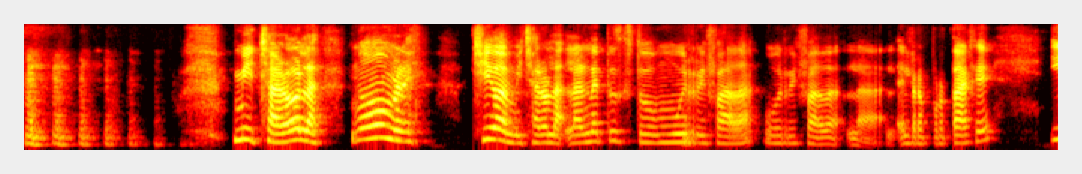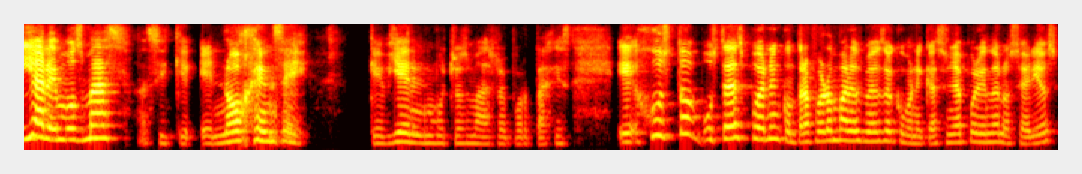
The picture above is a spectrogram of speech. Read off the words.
mi charola. No, hombre, chida mi charola. La neta es que estuvo muy rifada, muy rifada el reportaje. Y haremos más, así que enójense, que vienen muchos más reportajes. Eh, justo ustedes pueden encontrar, fueron varios medios de comunicación ya poniéndonos serios.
